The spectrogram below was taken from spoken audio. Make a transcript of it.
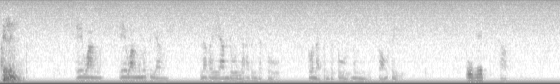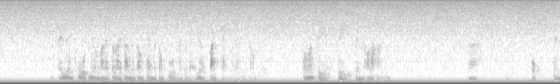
ตั้งเอวัง เอวังมนุษย์ยัง แล้วพยายามดูอย่าให้เป็นศัตรูตัวไหนเป็นศัตรูไม่มีสองสี่ผู้มิตร ครับ ไอ้เรื่องพูดเรื่องอะไรต่ออะไรท่านไม่ต้องแทบไม่ต้องพูดเลยก็ได้ เรื่องปั้นแต่งอะไรไม่ต้องเลยเพราะมันสี่สี่เป็นอรหันต์นะหกเป็น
